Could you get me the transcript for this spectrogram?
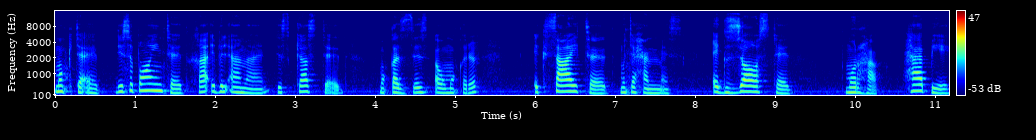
مكتئب disappointed خائب الآمال disgusted مقزز أو مقرف excited متحمس exhausted مرهق happy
